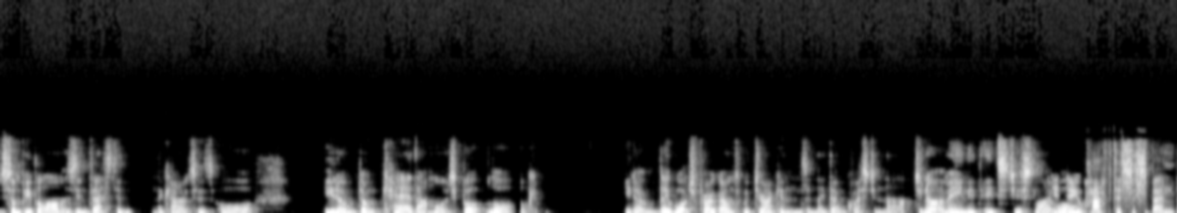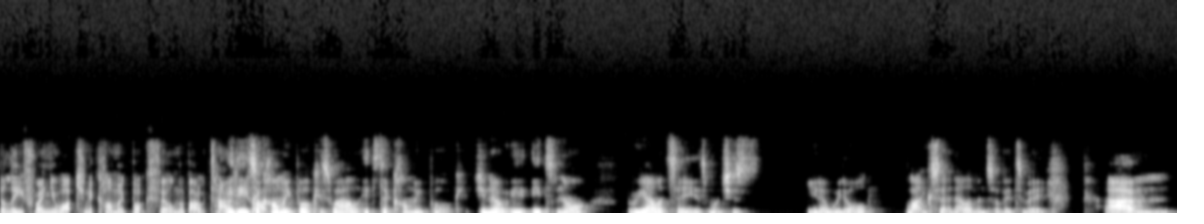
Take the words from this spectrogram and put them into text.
some people aren't as invested in the characters or, you know, don't care that much. But look, you know, they watch programs with dragons and they don't question that. Do you know what I mean? It, it's just like, You well, do have to suspend belief when you're watching a comic book film about time it is travel. a comic book as well. It's the comic book. Do you know, it, it's not reality as much as, you know, we'd all like certain elements of it to be. Um,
